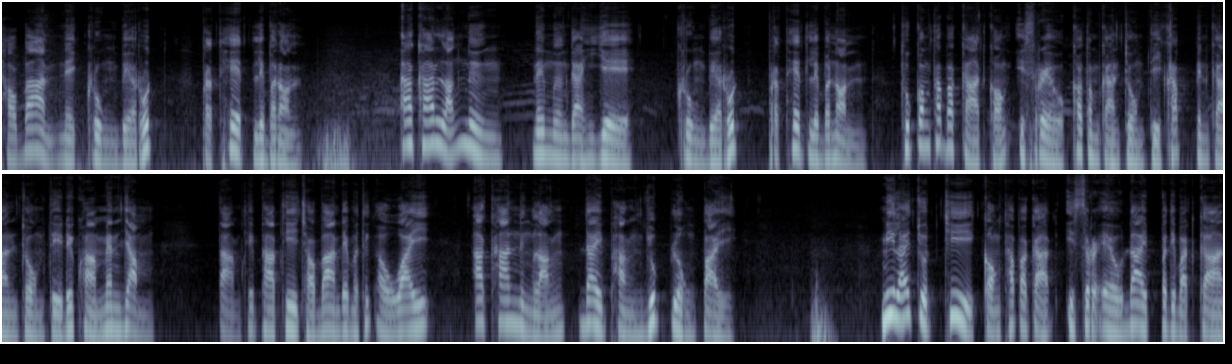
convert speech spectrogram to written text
ชาวบ้านในกรุงเบรุตประเทศเลบานอน อาคารหลังหนึ่งในเมืองดาฮิเย กรุงเบรุตประเทศเลบานอน กกองทัพอากาศของอิสราเอลเข้าทำการโจมตีครับ เป็นการโจมตีด้วยความแม่นยำตามคลิปภาพที่ชาวบ้านได้บันทึกเอาไว้ อาคารหนึ่งหลังได้พังยุบลงไป มีหลายจุดที่กองทัพอากาศอิสราเอลได้ปฏิบัติการ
